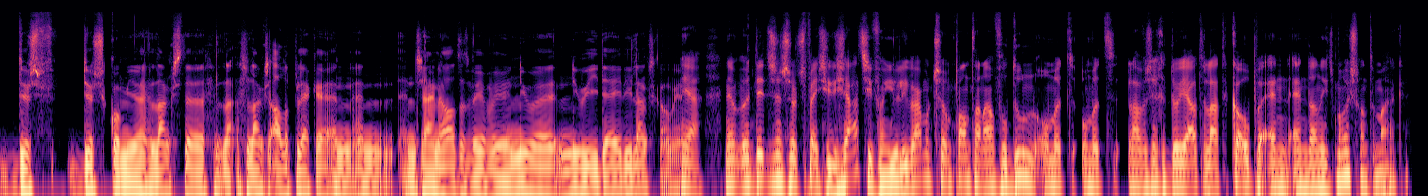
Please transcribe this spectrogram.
dus, dus kom je langs, de, langs alle plekken. En, en, en zijn er altijd weer, weer nieuwe, nieuwe ideeën die langskomen. Ja, ja nou, dit is een soort specialisatie van jullie. Waar moet zo'n pand dan aan voldoen om het, om het, laten we zeggen, door jou te laten kopen en, en dan iets moois van te maken?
